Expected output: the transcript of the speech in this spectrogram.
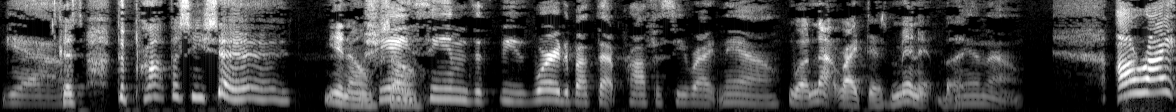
Yeah, Because the prophecy said, you know, she so. ain't seemed to be worried about that prophecy right now. Well, not right this minute, but. You know. All right,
